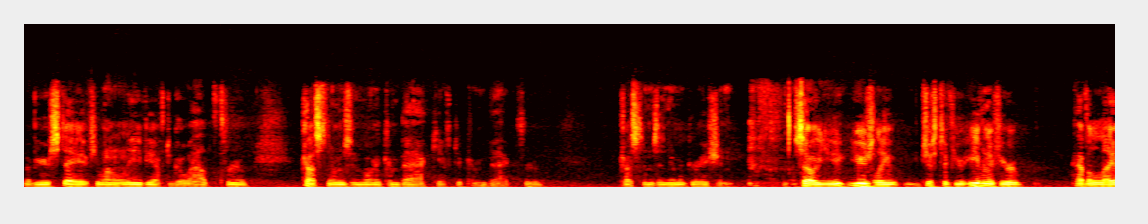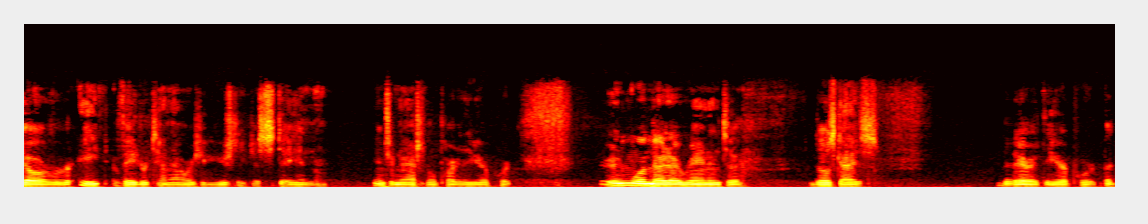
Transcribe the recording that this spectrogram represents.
of your stay. If you want to mm-hmm. leave, you have to go out through customs, and when you come back, you have to come back through customs and immigration. So you usually just if you even if you have a layover eight of eight or ten hours, you usually just stay in the international part of the airport. And one night I ran into those guys there at the airport, but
